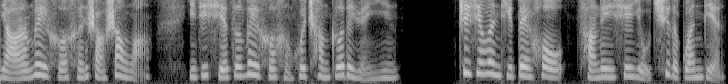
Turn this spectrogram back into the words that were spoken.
鸟儿为何很少上网，以及鞋子为何很会唱歌的原因。这些问题背后藏着一些有趣的观点，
